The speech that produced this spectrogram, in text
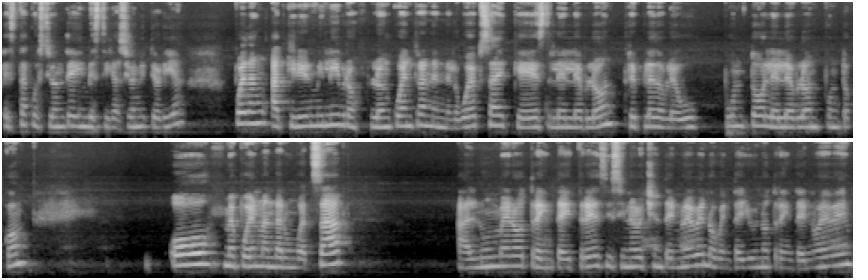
esta cuestión de investigación y teoría, puedan adquirir mi libro. Lo encuentran en el website que es Leleblon, www.leleblon.com o me pueden mandar un WhatsApp al número 33 19 89 91 39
